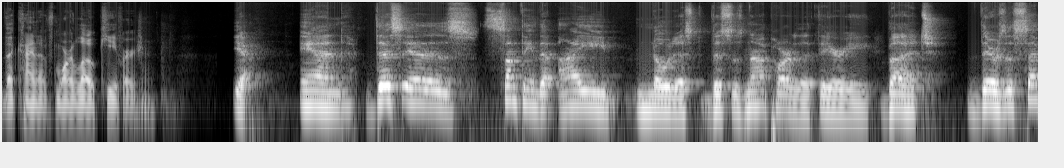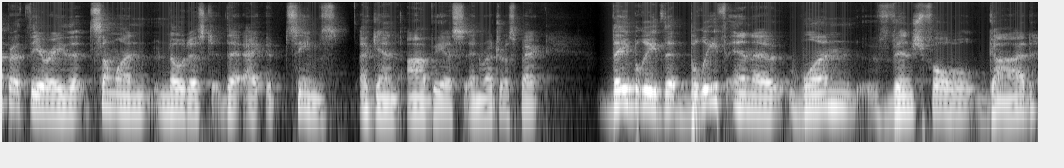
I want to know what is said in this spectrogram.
the kind of more low key version. Yeah. And this is something that I noticed. This is not part of the theory, but there's a separate theory that someone noticed that I, it seems again obvious in retrospect they believe that belief in a one vengeful God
